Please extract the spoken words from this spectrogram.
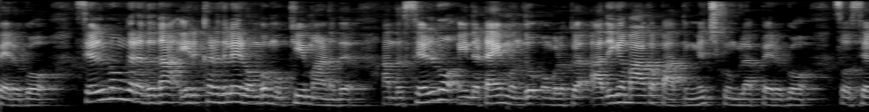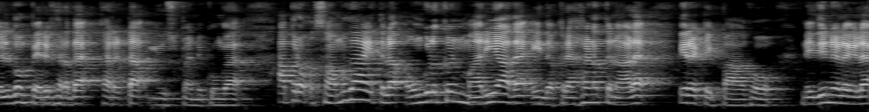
பெருகும் செல்வங்கிறது தான் இருக்கிறதுலே ரொம்ப முக்கியமானது. அந்த செல்வம் இந்த டைம் வந்து உங்களுக்கு அதிகமாக பார்த்தீங்கன்னு வச்சுக்கோங்களேன் பெருகும் ஸோ செல்வம் பெருகிறத கரெக்டாக யூஸ் பண்ணிக்கோங்க. அப்புறம் சமுதாயத்தில் உங்களுக்குன்னு மரியாதை இந்த கிரகணத்தினால இரட்டிப்பாகும். நிதிநிலையில்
